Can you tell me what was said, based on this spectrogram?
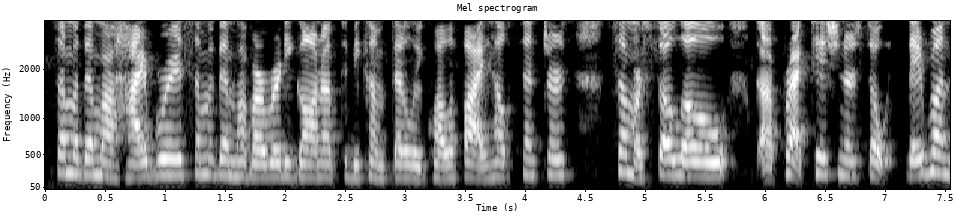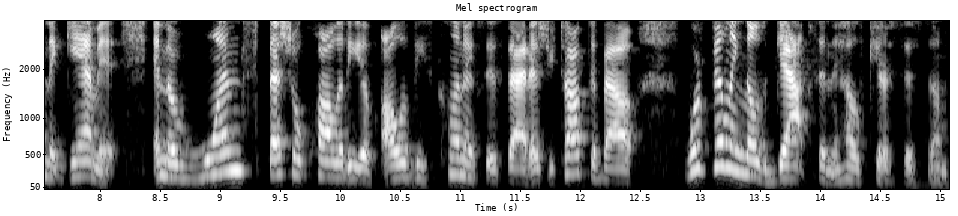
Some of them are hybrid. Some of them have already gone up to become federally qualified health centers some are solo uh, practitioners. So they run the gamut. And the one special quality of all of these clinics is that, as you talked about, we're filling those gaps in the healthcare system.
